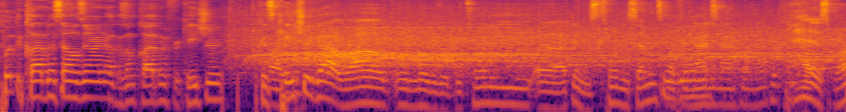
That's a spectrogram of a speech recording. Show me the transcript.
put the clapping sounds in right now, because I'm clapping for Keisha. Because. Keisha got robbed in what was it? The 20, uh, I think it's 2017 Like, 99.9%. Yes, bro.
